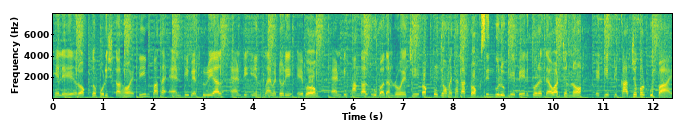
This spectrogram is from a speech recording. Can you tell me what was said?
খেলে রক্ত পরিষ্কার হয়। নিম পাতা অ্যান্টিব্যাকটেরিয়াল অ্যান্টি ইনফ্ল্যামেটরি এবং অ্যান্টি ফাঙ্গাল উপাদান রয়েছে। রক্তে জমে থাকা টক্সিনগুলোকে বের করে দেওয়ার জন্য এটি একটি কার্যকর উপায়।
